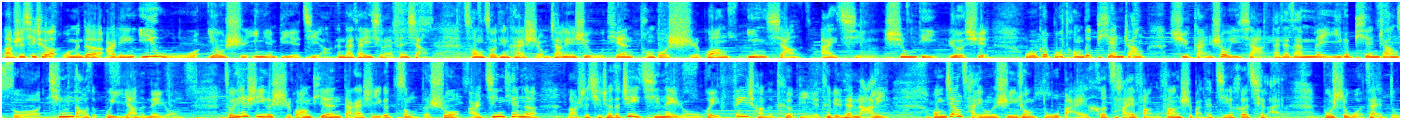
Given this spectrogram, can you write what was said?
老师汽车，我们的二零一五又是一年毕业季啊，跟大家一起来分享。从昨天开始，我们将连续五天，通过时光、印象、爱情、兄弟、热血五个不同的篇章，去感受一下大家在每一个篇章所听到的不一样的内容。昨天是一个时光篇，大概是一个总的说，而今天呢，老师汽车的这期内容会非常的特别，特别在哪里？我们将采用的是一种独白和采访的方式，把它结合起来。不是我在读，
